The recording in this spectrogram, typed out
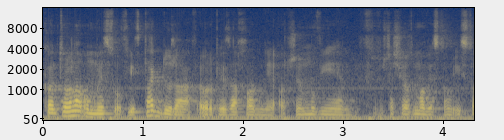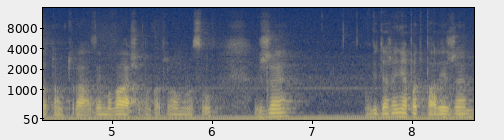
kontrola umysłów jest tak duża w Europie Zachodniej, o czym mówiłem w czasie rozmowy z tą istotą, która zajmowała się tą kontrolą umysłów, że wydarzenia pod Paryżem,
